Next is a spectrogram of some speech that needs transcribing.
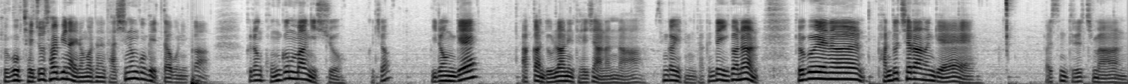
결국 제조 설비나 이런 것들은 다 신흥국에 있다 보니까 그런 공급망 이슈, 그죠? 이런 게 약간 논란이 되지 않았나 생각이 듭니다. 근데 이거는 결국에는 반도체라는 게 말씀드렸지만,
